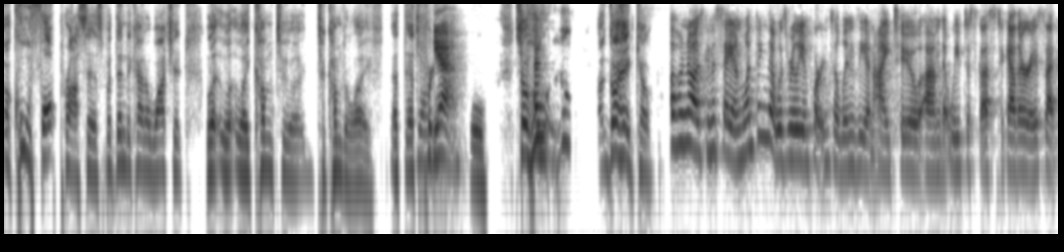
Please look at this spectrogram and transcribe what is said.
a cool thought process but then to kind of watch it like come to a, to come to life that, that's yeah. pretty yeah cool so who, and, who uh, go ahead, Kel. Oh no, I was going to say, and one thing that was really important to Lynzie and I too, um, that we've discussed together is that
